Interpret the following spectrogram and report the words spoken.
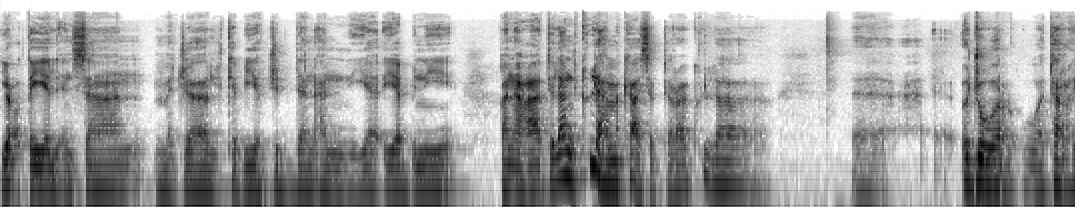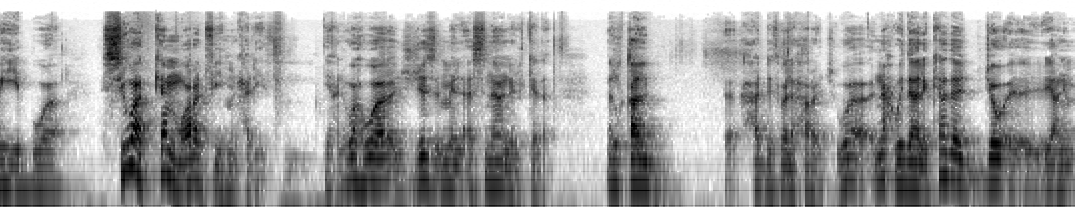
يعطي الإنسان مجال كبير جدا ي- يبني قناعاته لأن كلها مكاسب ترى كلها آه، أجور وترغيب والسواك كم ورد فيه من حديث يعني وهو جزء من الأسنان الكذا القلب آه، حدث ولا حرج ونحو ذلك. هذا جو يعني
